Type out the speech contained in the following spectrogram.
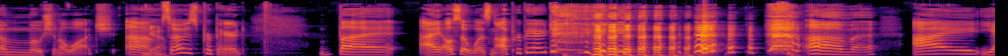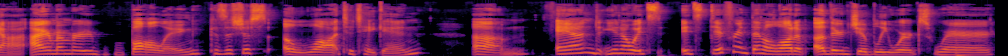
emotional watch. Um, Yeah. so I was prepared, but I also was not prepared. um, I yeah, I remember bawling because it's just a lot to take in. Um, and you know, it's it's different than a lot of other Ghibli works where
